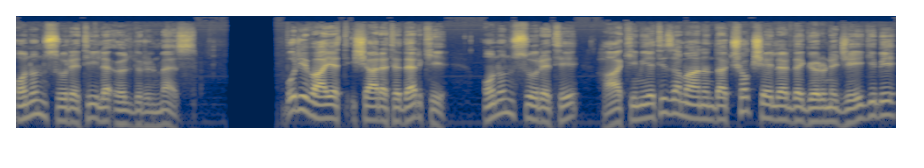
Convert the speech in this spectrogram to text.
onun suretiyle öldürülmez. Bu rivayet işaret eder ki onun sureti hakimiyeti zamanında çok şeylerde görüneceği gibi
